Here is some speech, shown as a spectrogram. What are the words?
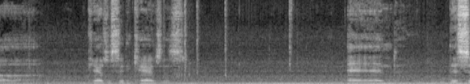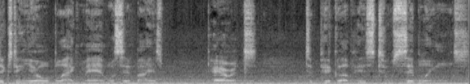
uh, Kansas City, Kansas. And this 16-year-old black man was sent by his parents to pick up his two siblings,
